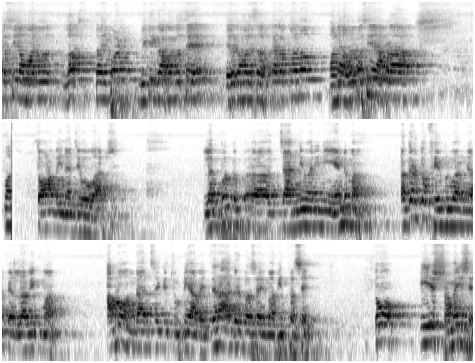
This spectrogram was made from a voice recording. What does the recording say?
પછી અમારું લક્ષ્ય કંઈ પણ મીટિંગ રાખવાનું છે એટલે તમારે સહકાર આપવાનો. અને હવે પછી આપણા ત્રણ મહિના જેવો વાર છે લગભગ જાન્યુઆરીની એન્ડમાં, અગર તો ફેબ્રુઆરીના પહેલા વીકમાં, આપણો અંદાજ છે કે ચૂંટણી આવે, જરા આગળ દશાઈમાં બી થશે. તો એ સમય છે,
